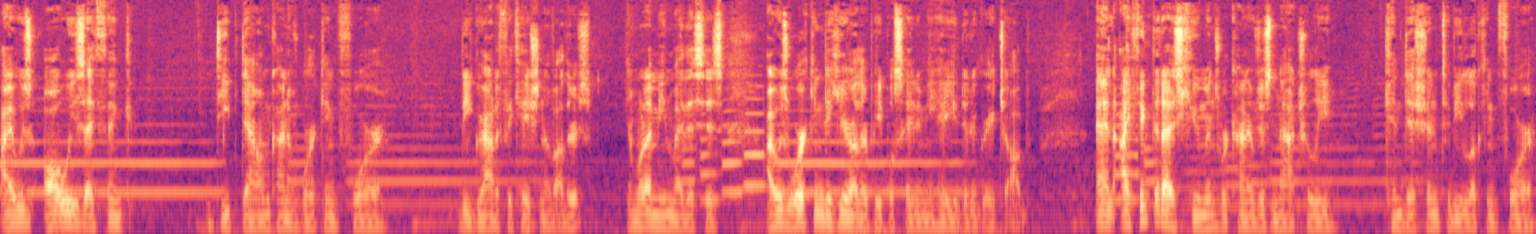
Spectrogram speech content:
I was always I think deep down kind of working for the gratification of others. And what I mean by this is, I was working to hear other people say to me, hey, you did a great job. And I think that as humans, we're kind of just naturally conditioned to be looking for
